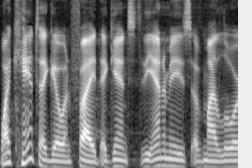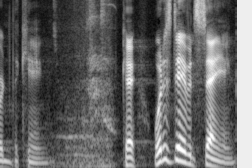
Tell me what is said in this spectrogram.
Why can't I go and fight against the enemies of my Lord the king? Okay, what is David saying?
